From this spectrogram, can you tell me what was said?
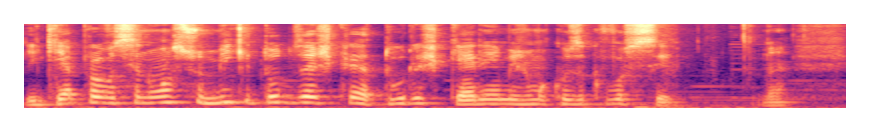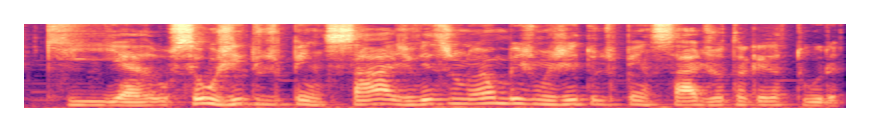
E que é para você não assumir que todas as criaturas querem a mesma coisa que você né? Que a, o seu jeito de pensar, às vezes, não é o mesmo jeito de pensar de outra criatura.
